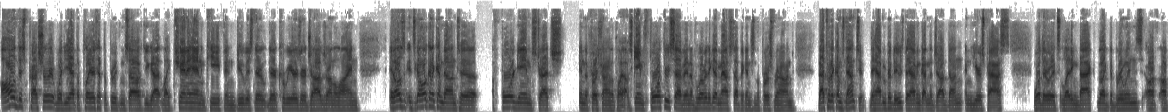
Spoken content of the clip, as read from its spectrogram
All of this pressure, whether you have the players have to prove themselves, you got like Shanahan and Keefe and Dubas, their their careers or jobs are on the line. It all it's all going to come down to a four game stretch in the first round of the playoffs. Game four through seven of whoever they get matched up against in the first round. That's what it comes down to. They haven't produced, they haven't gotten the job done in years past. Whether it's letting back like the Bruins off, off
